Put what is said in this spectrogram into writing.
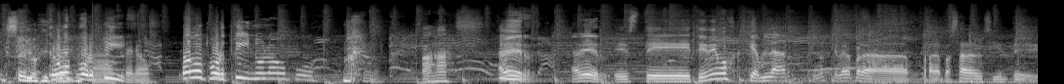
Esa es lógica. Lo hago por Ah, ti. pero Lo hago por ti, no lo hago por. Ajá. A ver, a ver, este, tenemos que hablar, tenemos que hablar para, para pasar a la siguiente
